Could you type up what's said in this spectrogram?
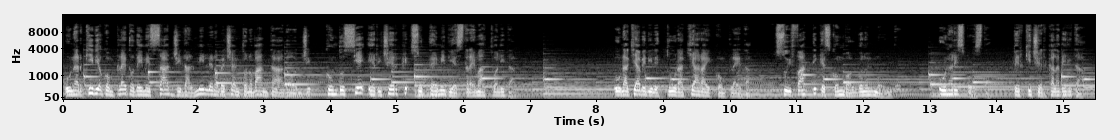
Un archivio completo dei messaggi dal 1990 ad oggi, con dossier e ricerche su temi di estrema attualità. Una chiave di lettura chiara e completa sui fatti che sconvolgono il mondo. Una risposta per chi cerca la verità.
